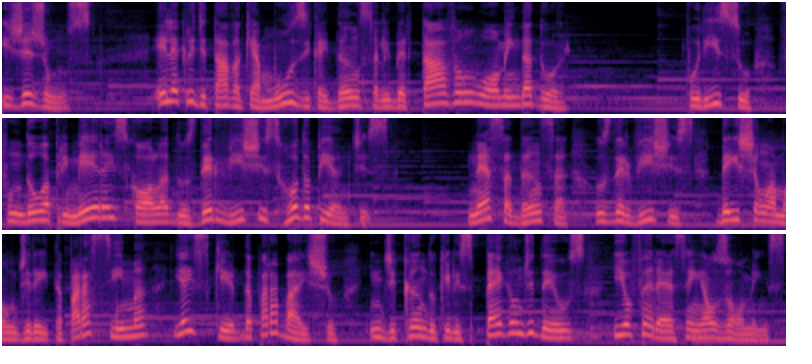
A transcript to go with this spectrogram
e jejuns. Ele acreditava que a música e dança libertavam o homem da dor. Por isso, fundou a primeira escola dos derviches rodopiantes Nessa dança, os derviches deixam a mão direita para cima e a esquerda para baixo, indicando que eles pegam de Deus e oferecem aos homens.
